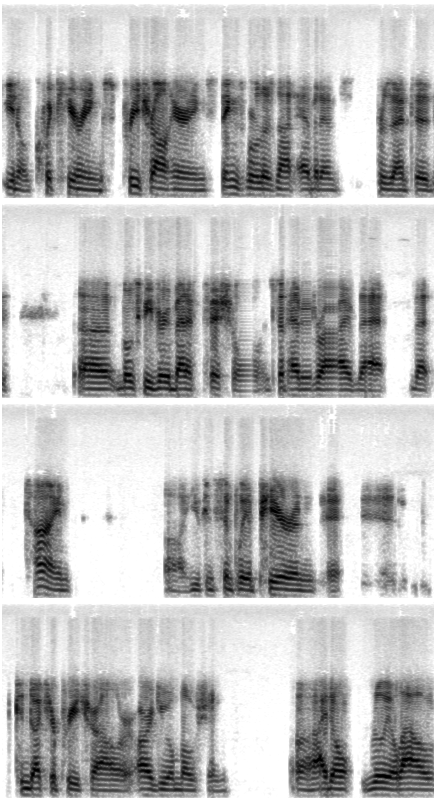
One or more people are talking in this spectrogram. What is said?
you know quick hearings pre-trial hearings things where there's not evidence presented uh, those can be very beneficial. Instead of having to drive that that time uh, you can simply appear and uh, conduct your pre-trial or argue a motion. Uh, i don't really allow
